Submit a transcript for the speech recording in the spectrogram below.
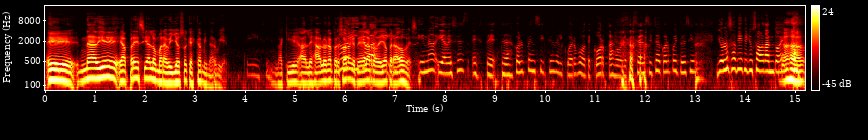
Eh, nadie aprecia lo maravilloso que es caminar bien. Sí, sí. Aquí ah, les habla una persona No, que tiene la rodilla y- operada y- dos veces. Y, no, y a veces este, te das golpe en sitios del cuerpo o te cortas o lo que sea, en sitios del cuerpo y tú decías, yo no sabía que yo usaba tanto esto. Ajá.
